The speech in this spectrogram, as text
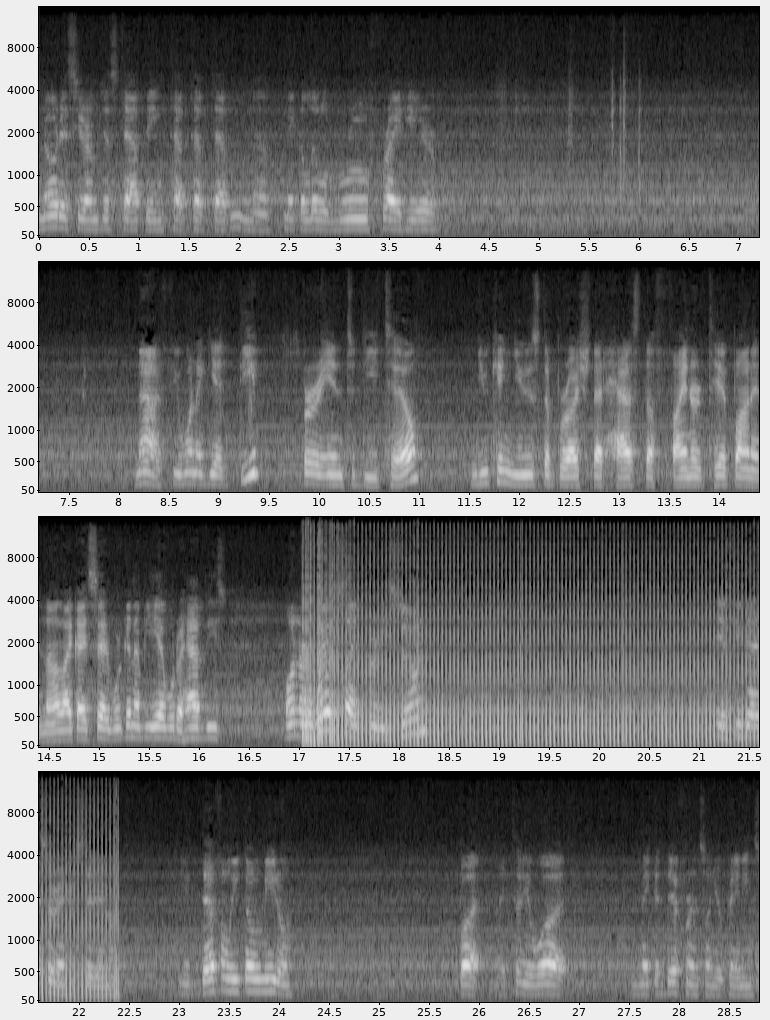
Notice here I'm just tapping, tap, tap, tap. I'm going to make a little roof right here. Now, if you want to get deeper into detail, you can use the brush that has the finer tip on it. Now, like I said, we're going to be able to have these on our website pretty soon. If you guys are interested in them. You definitely don't need them. But, I tell you what, make a difference on your paintings.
